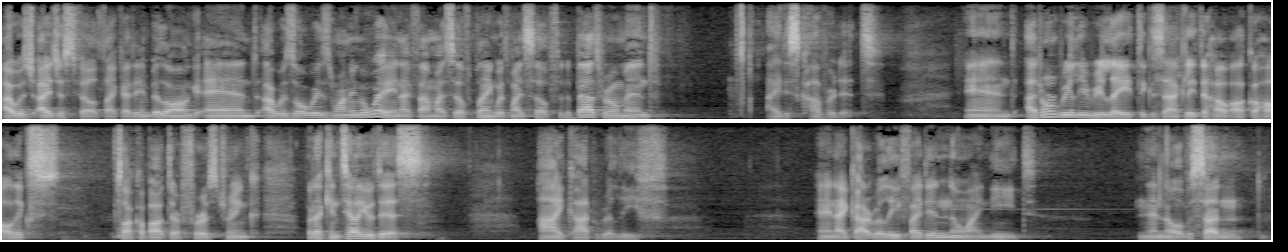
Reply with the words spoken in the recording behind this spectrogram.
I was I just felt like I didn't belong, and I was always running away. And I found myself playing with myself in the bathroom, and I discovered it. And I don't really relate exactly to how alcoholics talk about their first drink, but I can tell you this I got relief. And I got relief I didn't know I need. And then all of a sudden,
